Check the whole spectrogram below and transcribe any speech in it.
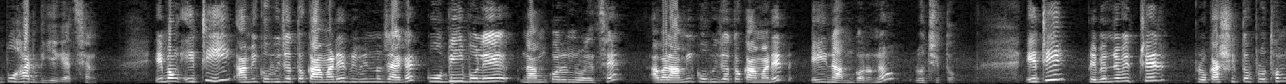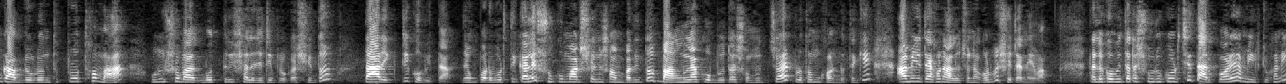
উপহার দিয়ে গেছেন। এবং এটি আমি কবিযত কামারের বিভিন্ন জায়গায় কবি বলে নামকরণ রয়েছে, আবার আমি কবিযত কামারের এই নামকরণেও রচিত। এটি প্রেমেন্দ্র মিত্রের প্রকাশিত প্রথম কাব্যগ্রন্থ, প্রথমা, উনিশশো বত্রিশ সালে যেটি প্রকাশিত, তার একটি কবিতা। এবং পরবর্তীকালে সুকুমার সেন সম্পাদিত বাংলা কবিতা সমুচ্চয়ের প্রথম খণ্ড থেকে আমি যেটা এখন আলোচনা করব সেটা নেওয়া। তাহলে কবিতাটা শুরু করছি, তারপরে আমি একটুখানি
